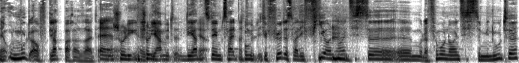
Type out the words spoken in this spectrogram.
Der Unmut auf Glattbacher Seite. Äh, Entschuldigung, Entschuldigung die haben. Die haben ja, zu dem Zeitpunkt natürlich. geführt, das war die 94. ähm, oder 95. Minute.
